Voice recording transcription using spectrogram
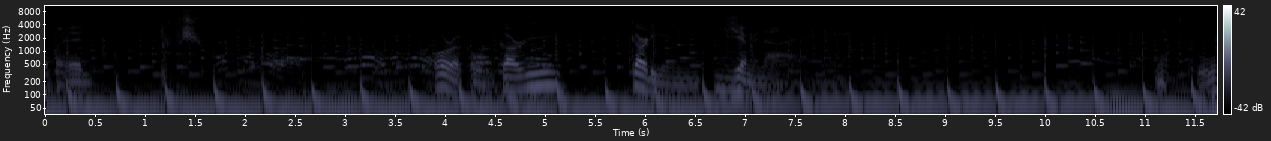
up ahead. Oracle Garden Guardian Gemini. That's cool.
